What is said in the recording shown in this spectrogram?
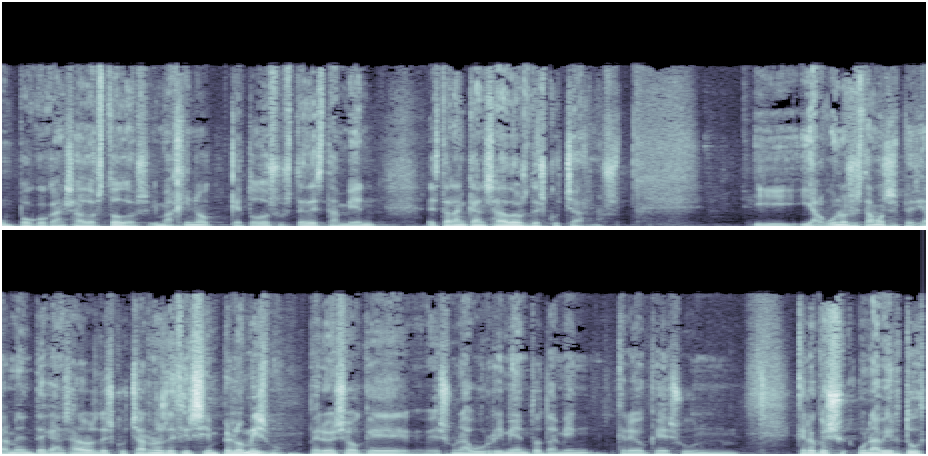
un poco cansados todos. Imagino que todos ustedes también estarán cansados de escucharnos. Y, algunos estamos especialmente cansados de escucharnos decir siempre lo mismo, pero eso que es un aburrimiento también creo que es, un, creo que es una virtud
